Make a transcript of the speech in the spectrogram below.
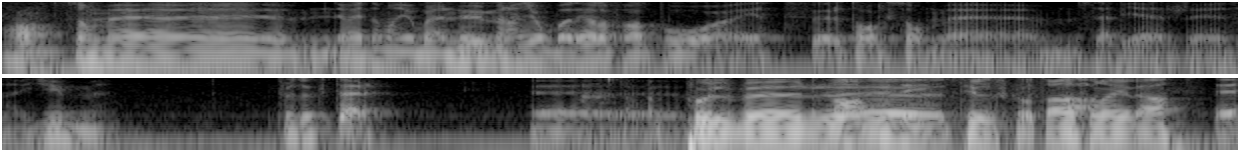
Ja. som, eh, jag vet inte om han jobbar där nu men han jobbade i alla fall på ett företag som eh, säljer eh, gymprodukter. Pulver, Ja, tillskott, Ja. ja. sådana grejer. Ja. eh,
